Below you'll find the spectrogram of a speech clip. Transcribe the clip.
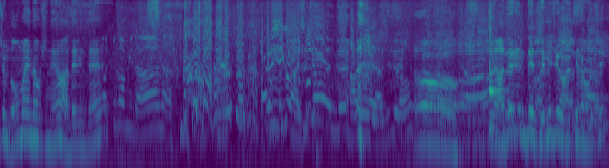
좀 너무 많이 나오시네요 아델인데. 아, 죄송합니다. 아니 이거 아시죠? 네, 아, 네, 아시죠? 어, 아니, 아델인데 데미지가 왜 이렇게 나오지?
